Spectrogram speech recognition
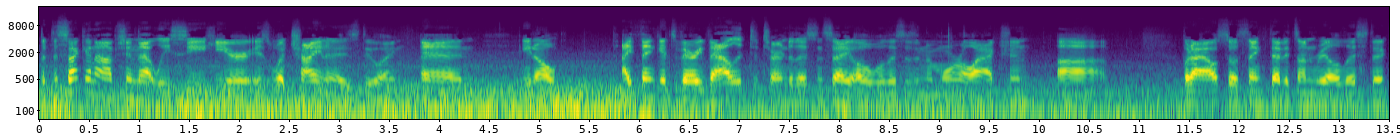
but the second option that we see here is what China is doing. And, you know, I think it's very valid to turn to this and say, oh, well, this is an immoral action. Uh, but I also think that it's unrealistic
